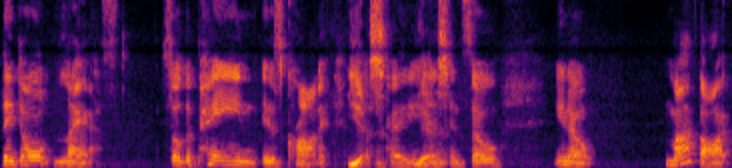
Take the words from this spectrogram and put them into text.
they don't last. So the pain is chronic. yes. Okay. Yes. And, and so, you know, my thought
